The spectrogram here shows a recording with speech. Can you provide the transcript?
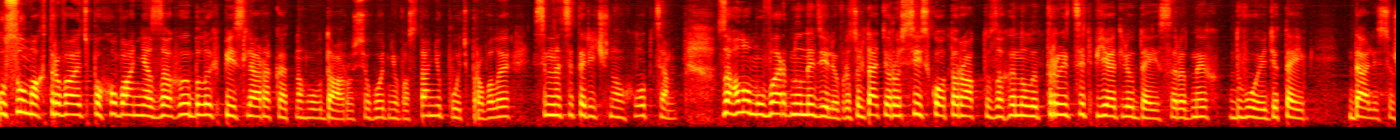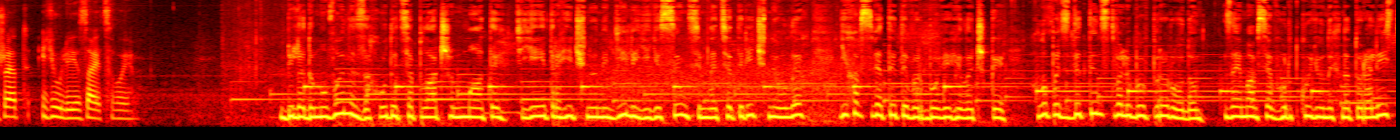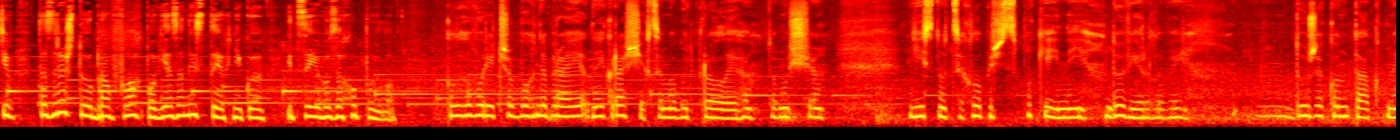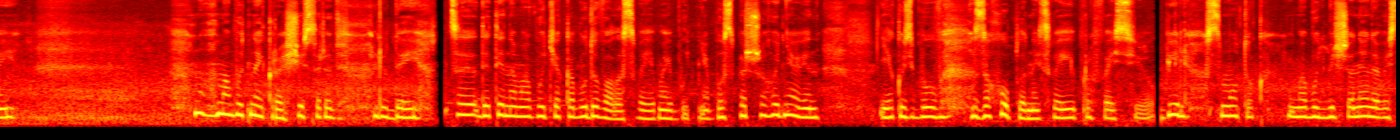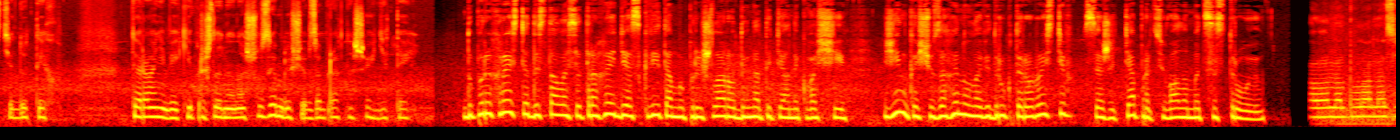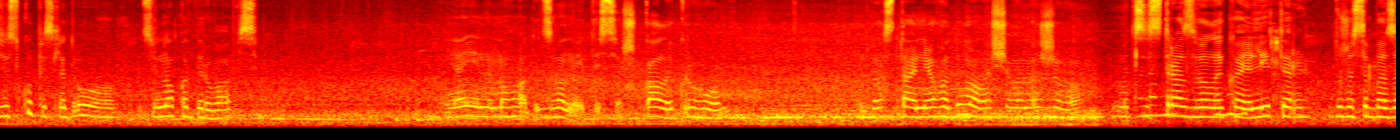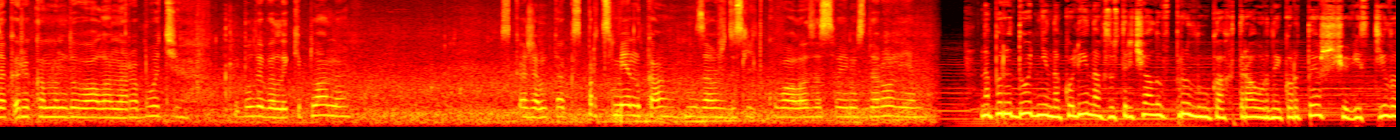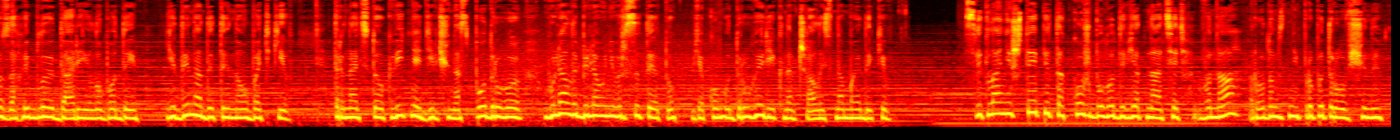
У Сумах тривають поховання загиблих після ракетного удару. Сьогодні в останню путь провели 17-річного хлопця. Загалом у вербну неділю в результаті російського теракту загинули 35 людей, серед них двоє дітей. Далі сюжет Юлії Зайцевої. Біля домовини заходиться плачем мати. Тієї трагічної неділі її син, 17-річний Олег, їхав святити вербові гілочки. Хлопець з дитинства любив природу, займався в гуртку юних натуралістів та, зрештою, обрав фах, пов'язаний з технікою, і це його захопило. Коли говорять, що Бог набирає найкращих, це, мабуть, про Олега, тому що дійсно це хлопець спокійний, довірливий, дуже контактний. Ну, мабуть, найкращий серед людей. Це дитина, мабуть, яка будувала своє майбутнє, бо з першого дня він якось був захоплений своєю професією. Біль, смуток і, мабуть, більше ненависті до тих тиранів, які прийшли на нашу землю, щоб забрати наших дітей. До перехрестя, де сталася трагедія, з квітами прийшла родина Тетяни Кваші. Жінка, що загинула від рук терористів, все життя працювала медсестрою. Вона була на зв'язку, після другого дзвінок обірвався. Я їй не могла додзвонитися, шукали кругом. До останнього думала, що вона жива. Медсестра з великої літери дуже себе зарекомендувала на роботі. Були великі плани. Скажімо так, спортсменка завжди слідкувала за своїм здоров'ям. Напередодні на колінах зустрічали в прилуках траурний кортеж, що віз тіло загиблої Дарії Лободи, єдина дитина у батьків. 13 квітня дівчина з подругою гуляли біля університету, в якому другий рік навчались на медиків. Світлані Штепі також було 19. Вона родом з Дніпропетровщини.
